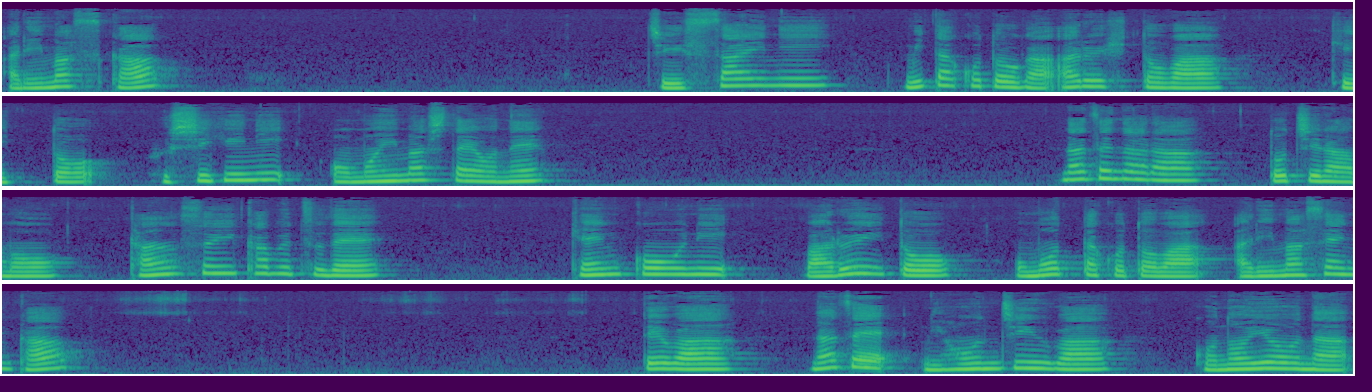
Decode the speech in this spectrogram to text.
ありますか？実際に見たことがある人はきっと不思議に思いましたよね。なぜならどちらも炭水化物で健康に悪いと思ったことはありませんか？ではなぜ日本人はこのような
